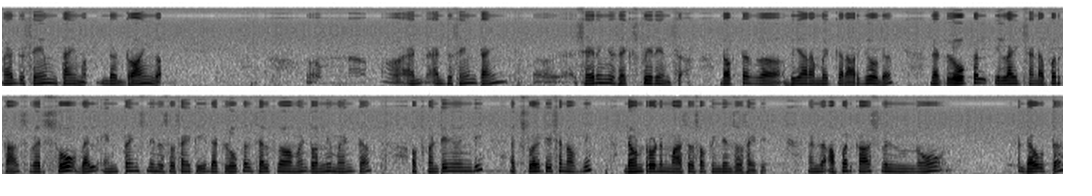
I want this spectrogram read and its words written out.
At the same time the drawing uh, and at the same time sharing his experience, Dr. Uh, B.R. Ambedkar argued that local elites and upper castes were so well entrenched in the society that local self-government only meant uh, of continuing the exploitation of the downtrodden masses of Indian society. And the upper caste will no doubt uh,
